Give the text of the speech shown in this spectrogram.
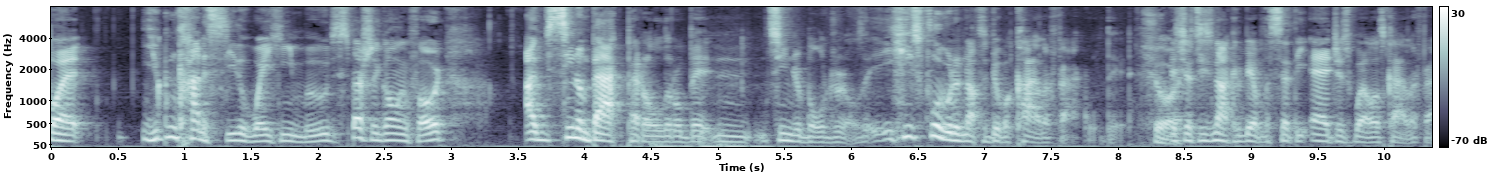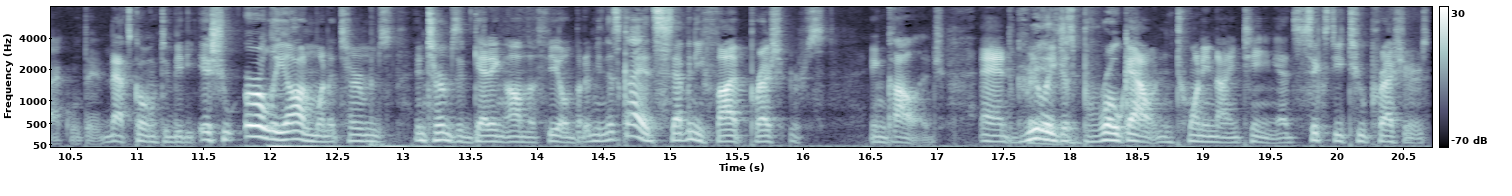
But you can kind of see the way he moves, especially going forward. I've seen him backpedal a little bit in Senior Bowl drills. He's fluid enough to do what Kyler Fackrell did. Sure. It's just he's not going to be able to set the edge as well as Kyler Fackrell did. And that's going to be the issue early on when it terms in terms of getting on the field. But I mean, this guy had 75 pressures in college and Crazy. really just broke out in 2019. He had 62 pressures,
